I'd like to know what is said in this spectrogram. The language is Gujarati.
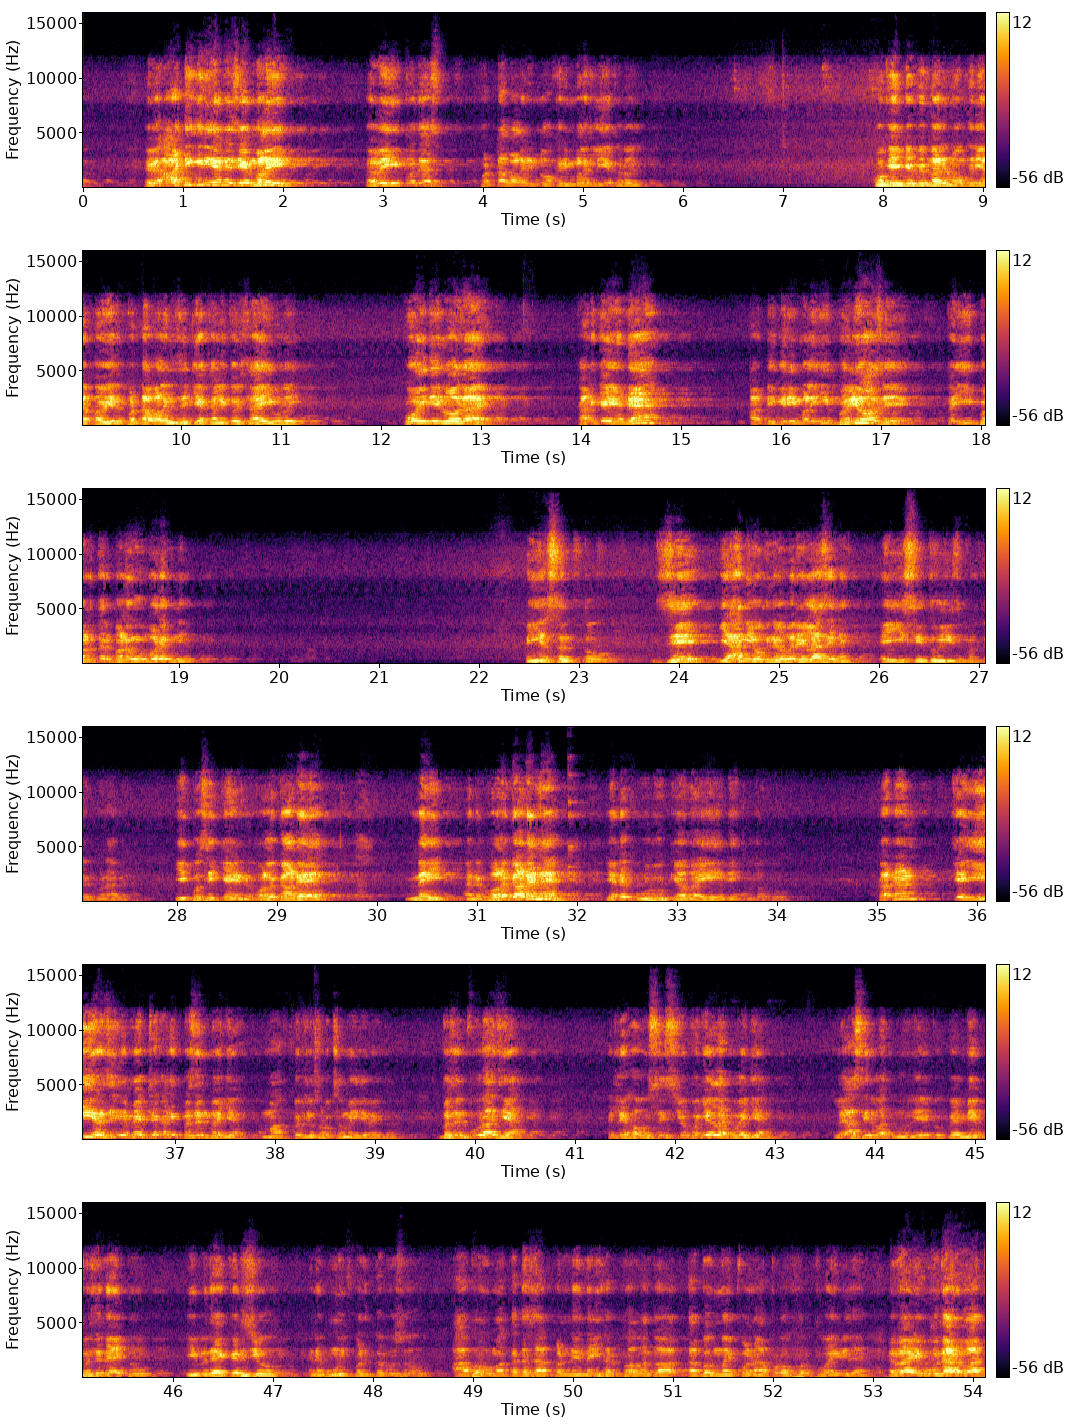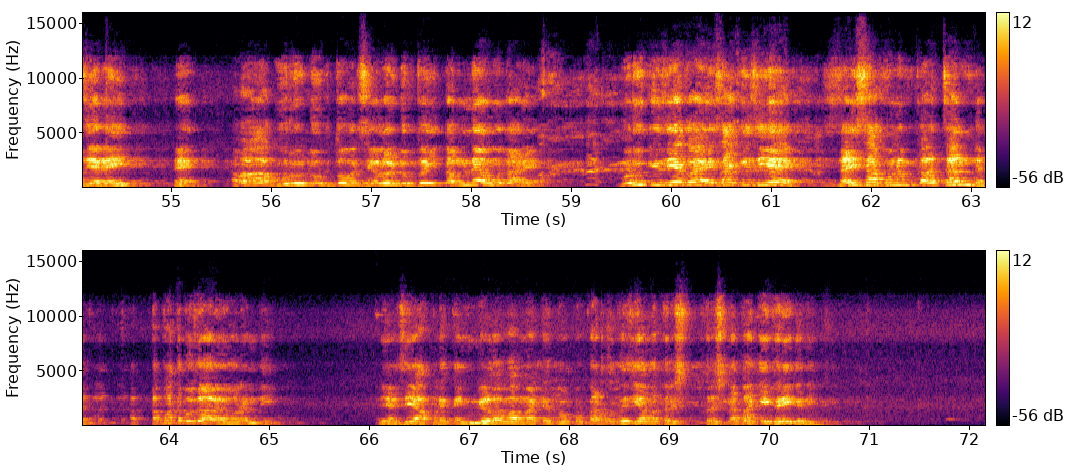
હવે આ ડિગ્રી એને જે મળી, હવે એ કદાચ પટ્ટાવાળાની નોકરી મળે લઈએ ખરો કોઈ એમ કે મારે નોકરી અપાવી પટ્ટાવાળાની જગ્યા ખાલી કોઈ જાય એવું નહીં. કોઈ દી ન જાય. કારણ કે એને આ ડિગ્રી મળી એ ભણ્યો છે. તો એ ભણતર ભણવું પડે જ નહીં? અહીંયા સંતો જે જ્ઞાન યોગને વરેલા છે ને, એ ઈ સીધું ઈ જ ભણતર ભણાવે. એ પછી ક્યાંય વળગાડે નહીં. અને વળગાડે ને, એને ગુરુ કહેવાય, એ નહીં કહું કારણ કે એ હજી અમે ઠેકાણી ભજનમાં ગયા. માફ કરજો, થોડોક સમય લેવાય તો. ભજન પૂરા થયા. એટલે હવે શિષ્યો પગે લાગવા ગયા. એટલે આશીર્વાદ ગુરુએ આપ્યો કે મેં ભજન આપ્યું, એ બધા કરજો. અને હું પણ કરું છું, આ ભાવમાં કદાચ આપણને નહીં હરફાવે તો આપતા ભાવમાં પણ આપણો ફરકો આવી જાય. હવે આવી ઉધાર વાત જે રહી, હે? હવે આ ગુરુ ડૂબતો સેલો ડૂબતો એ તમને હું તારે ગુરુ કીધીએ તો એસા કીજીએ, જૈસા પૂનમ કા ચંદ. તપત બુદાવે ઓરંદી અહીંયા જે આપણે કંઈ મેળવવા માટે દોટું કાઢતો દરિયામાં કૃષ્ણ બાકી ખરી કરી.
